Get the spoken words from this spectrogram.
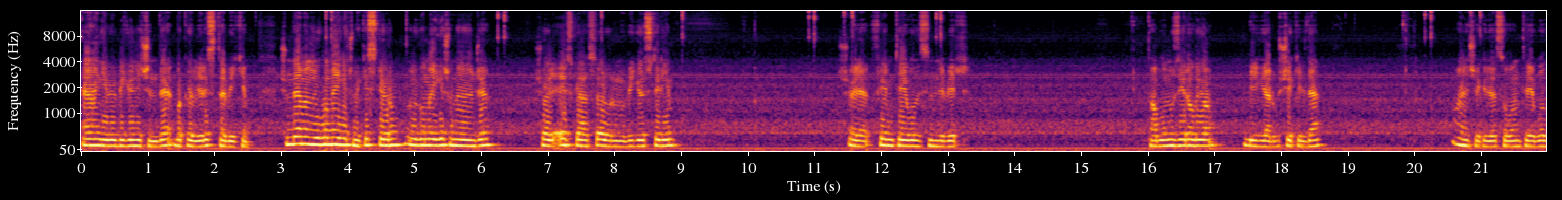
Herhangi bir, bir gün içinde bakabiliriz tabii ki. Şimdi hemen uygulamaya geçmek istiyorum. Uygulamaya geçmeden önce şöyle SQL Server'ımı bir göstereyim. Şöyle film table isimli bir tablomuz yer alıyor. Bilgiler bu şekilde. Aynı şekilde salon table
